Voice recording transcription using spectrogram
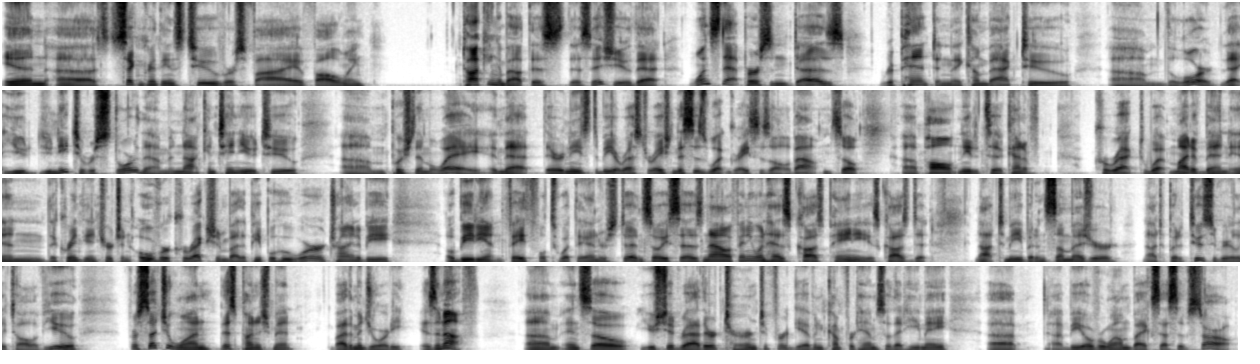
in uh, 2 Corinthians 2, verse 5 following, talking about this, this issue that once that person does repent and they come back to um, the Lord, that you, you need to restore them and not continue to um, push them away, and that there needs to be a restoration. This is what grace is all about. And so uh, Paul needed to kind of correct what might have been in the Corinthian church an overcorrection by the people who were trying to be obedient and faithful to what they understood. And so he says, Now, if anyone has caused pain, he has caused it not to me, but in some measure, not to put it too severely, to all of you. For such a one, this punishment by the majority is enough. Um, and so you should rather turn to forgive and comfort him so that he may uh, uh, be overwhelmed by excessive sorrow,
